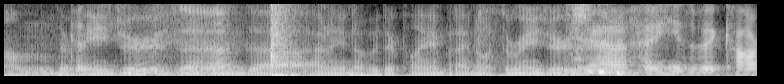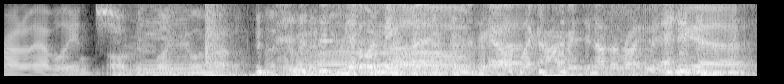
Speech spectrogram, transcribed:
Um, The 'cause- Rangers, and uh, I don't even know who they're playing, but I know it's the Rangers. Yeah, I mean he's a big Colorado Avalanche. Oh, they're playing Colorado. That's who it is. That would make So, sense. Yeah, I was like, obviously not the Red Wings. yeah,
